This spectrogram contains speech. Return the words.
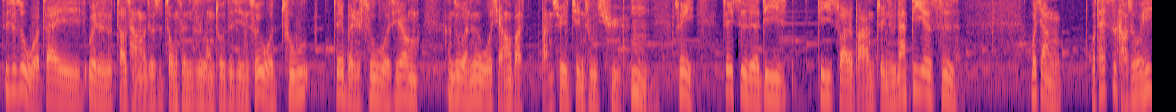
这就是我在为了找厂就是终身志工做这件事。所以我出这本书，我希望跟出版社，我想要把版税捐出去。嗯，所以这次的第一第一刷的把它捐出去，那第二次，我想我在思考说，哎，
